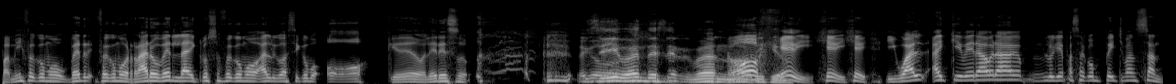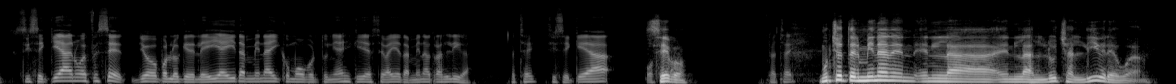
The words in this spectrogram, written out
para mí fue como ver, fue como raro verla, incluso fue como algo así como, oh, que debe doler eso. Como- Sí, weón, de ser, weón, no, heavy, heavy, heavy. Igual hay que ver ahora lo que pasa con Paige Van Sant. Si se queda en UFC, yo por lo que leí ahí también hay como oportunidades que ella se vaya también a otras ligas. ¿Cachai? Si se queda. o Sí, no, po. ¿Cachai? Muchos terminan en, en, la, en las luchas libres, weón.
